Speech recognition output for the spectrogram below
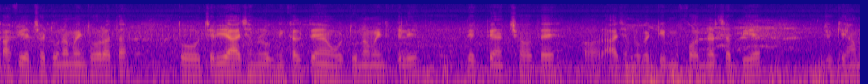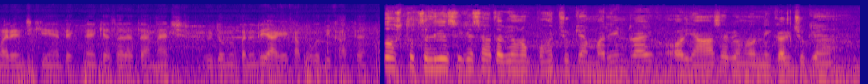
काफ़ी अच्छा टूर्नामेंट हो रहा था। तो चलिए, आज हम लोग निकलते हैं वो टूर्नामेंट के लिए। देखते हैं अच्छा होता है। और आज हम लोग की टीम में फॉरनर सब भी है, जो कि हम अरेंज किए हैं। देखते हैं कैसा रहता है मैच वीडियो में बने रही आगे का आप लोग को दिखाते हैं। दोस्तों, चलिए इसी के साथ अभी हम लोग पहुँच चुके हैं मरीन ड्राइव और यहाँ से अभी हम लोग निकल चुके हैं।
